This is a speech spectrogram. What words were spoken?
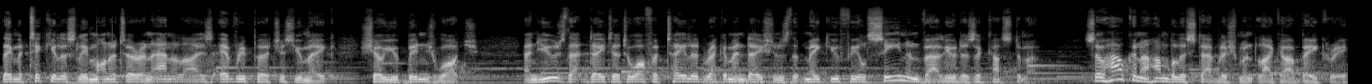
They meticulously monitor and analyze every purchase you make, show you binge watch, and use that data to offer tailored recommendations that make you feel seen and valued as a customer. So how can a humble establishment like our bakery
